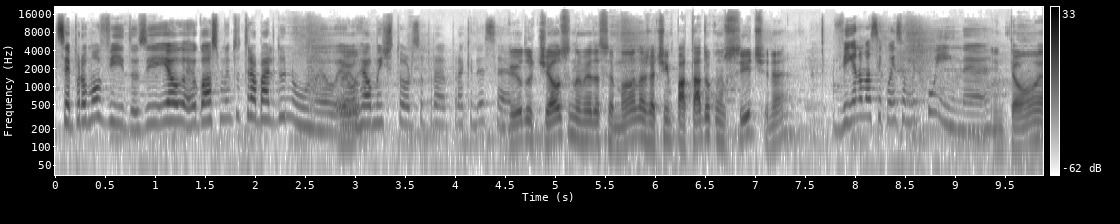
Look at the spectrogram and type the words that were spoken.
ser promovidos. E eu, eu gosto muito do trabalho do Nuno. Eu, eu Eu- realmente torço pra pra que dê certo. Ganhou do Chelsea no meio da semana, já tinha empatado com o City, né? Vinha numa sequência muito ruim, né? Então é,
